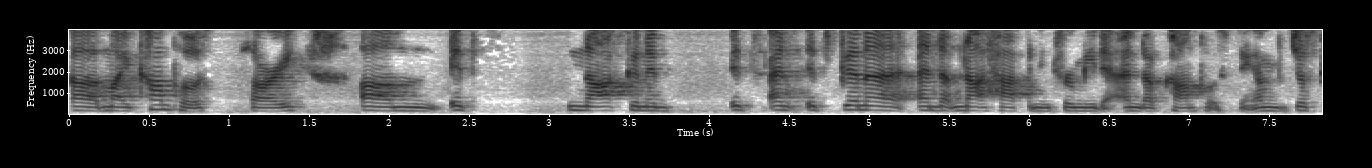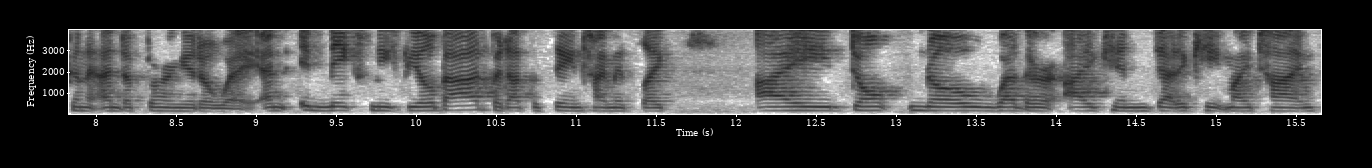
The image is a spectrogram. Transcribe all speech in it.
uh, my compost. Sorry, um, it's not going to it's and it's gonna end up not happening for me to end up composting. I'm just gonna end up throwing it away, and it makes me feel bad. But at the same time, it's like I don't know whether I can dedicate my time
